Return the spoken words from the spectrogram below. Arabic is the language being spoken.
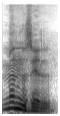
منزل.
